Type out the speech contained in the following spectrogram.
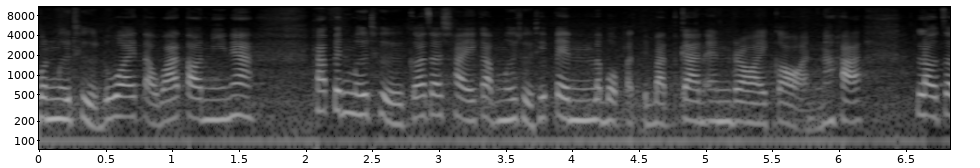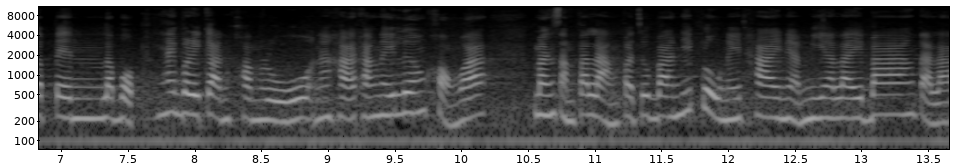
บนมือถือด้วย แต่ว่าตอนนี้เนี่ยถ้าเป็นมือถือก็จะใช้กับมือถือที่เป็นระบบปฏิบัติการ Android ก่อนนะคะ เราจะเป็นระบบให้บริการความรู้นะคะ ทั้งในเรื่องของว่ามันสำปะหลังปัจจุบันที่ปลูกในไทยเนี่ยมีอะไรบ้าง แต่ละ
